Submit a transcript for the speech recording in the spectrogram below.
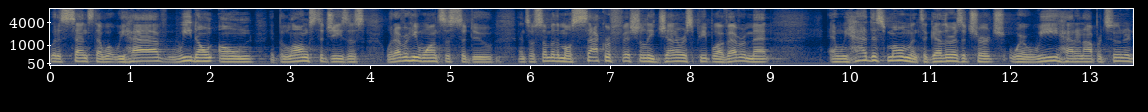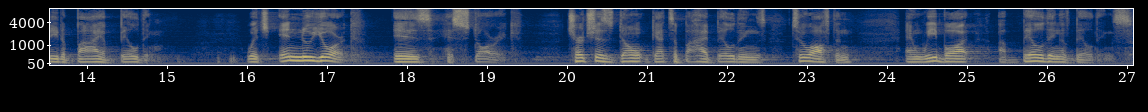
with a sense that what we have, we don't own. It belongs to Jesus, whatever he wants us to do. And so, some of the most sacrificially generous people I've ever met. And we had this moment together as a church where we had an opportunity to buy a building, which in New York is historic. Churches don't get to buy buildings too often, and we bought a building of buildings.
